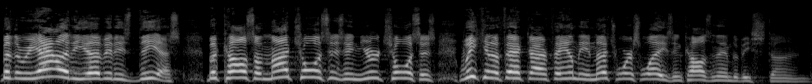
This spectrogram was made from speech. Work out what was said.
But the reality of it is this because of my choices and your choices, we can affect our family in much worse ways than causing them to be stoned.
